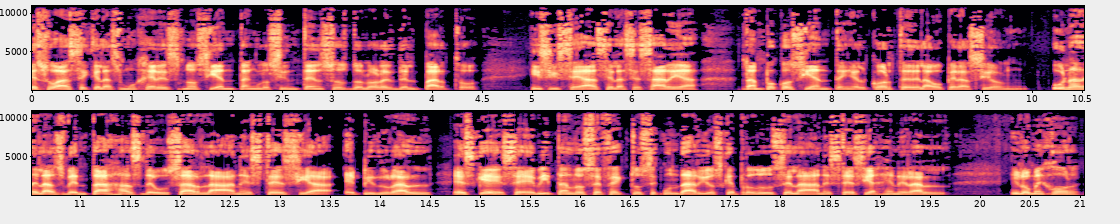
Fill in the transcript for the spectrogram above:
Eso hace que las mujeres no sientan los intensos dolores del parto, y si se hace la cesárea, tampoco sienten el corte de la operación. Una de las ventajas de usar la anestesia epidural es que se evitan los efectos secundarios que produce la anestesia general. Y lo mejor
